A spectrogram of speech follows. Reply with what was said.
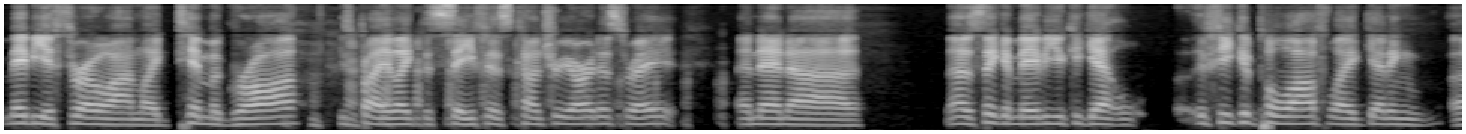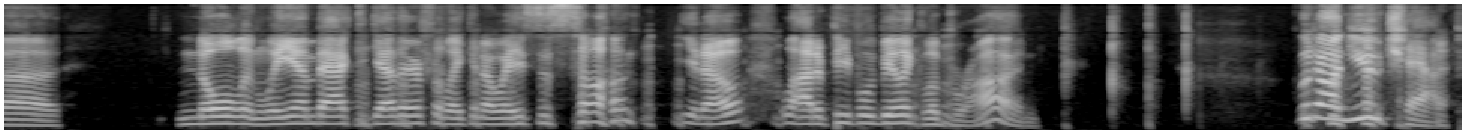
maybe you throw on like Tim McGraw. He's probably like the safest country artist, right? And then uh I was thinking maybe you could get if he could pull off like getting uh Noel and Liam back together for like an Oasis song, you know, a lot of people would be like, LeBron, good on you, chap,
